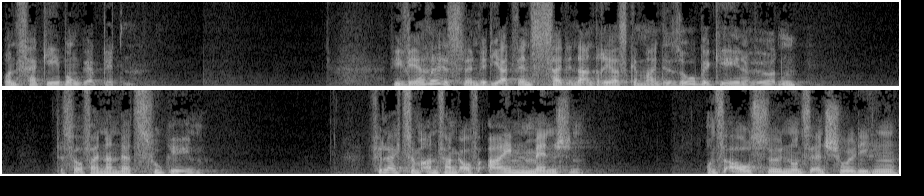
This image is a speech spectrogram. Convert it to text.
und Vergebung erbitten. Wie wäre es, wenn wir die Adventszeit in der Andreasgemeinde so begehen würden, dass wir aufeinander zugehen? Vielleicht zum Anfang auf einen Menschen, uns aussöhnen, uns entschuldigen,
